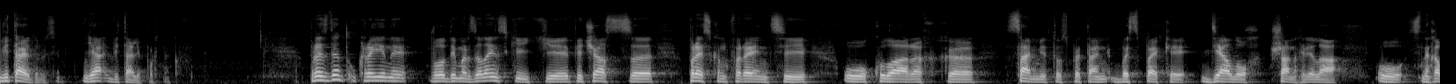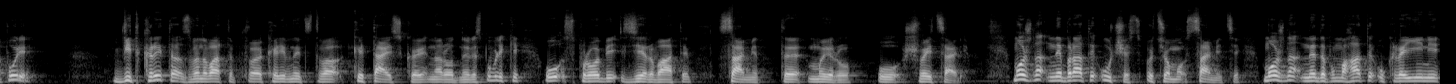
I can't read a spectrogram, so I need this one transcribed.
Вітаю, друзі! Я Віталій Портников. Президент України Володимир Зеленський е, під час е, прес-конференції у кулуарах е, саміту з питань безпеки Діалог Шангріла у Сингапурі відкрито звинуватив керівництво Китайської Народної Республіки у спробі зірвати саміт миру у Швейцарії. Можна не брати участь у цьому саміті, можна не допомагати Україні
